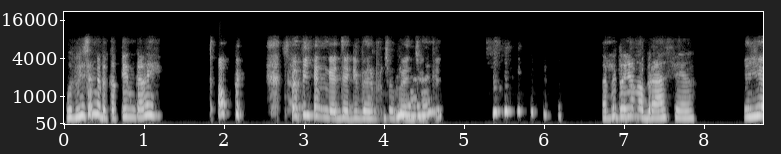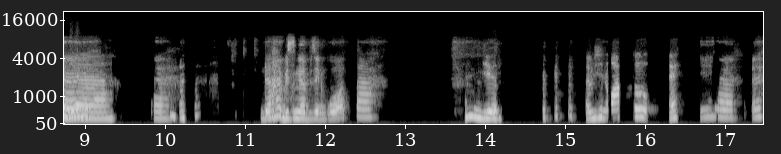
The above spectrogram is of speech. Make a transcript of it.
buat bisa ngedeketin kali tapi tapi yang nggak jadi bahan percobaan Iya. juga. Tapi itunya nggak berhasil. Iya ya Ah, udah habis ngabisin kuota. Anjir. Habisin waktu. Eh. Iya eh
